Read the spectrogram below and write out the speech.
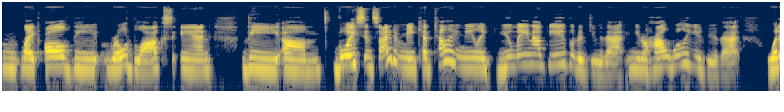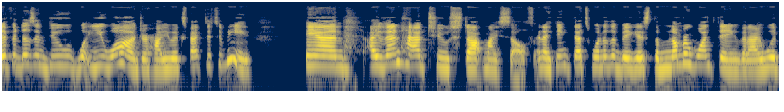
mm, like all the roadblocks and the um, voice inside of me kept telling me like you may not be able to do that. You know how will you do that? What if it doesn't do what you want or how you expect it to be and I then had to stop myself. And I think that's one of the biggest, the number one thing that I would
